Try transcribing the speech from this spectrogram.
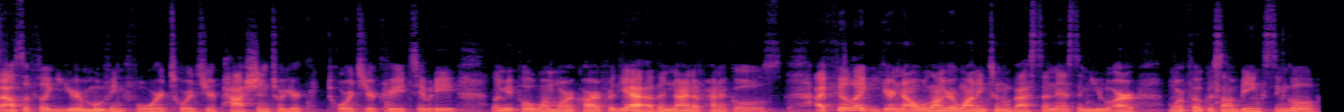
But I also feel like you're moving forward towards your passion, toward your towards your creativity. Let me pull one more card for yeah, the 9 of pentacles. I feel like you're no longer wanting to invest in this and you are more focused on being single,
